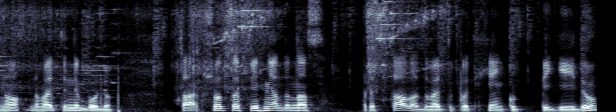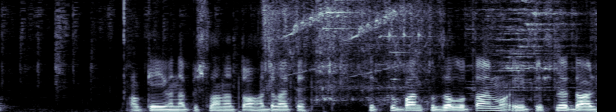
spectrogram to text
Ну, давайте не буду. Так, що ця фігня до нас пристала? Давайте потихеньку підійду. Окей, вона пішла на того. Давайте цю банку залутаємо і пішли далі.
